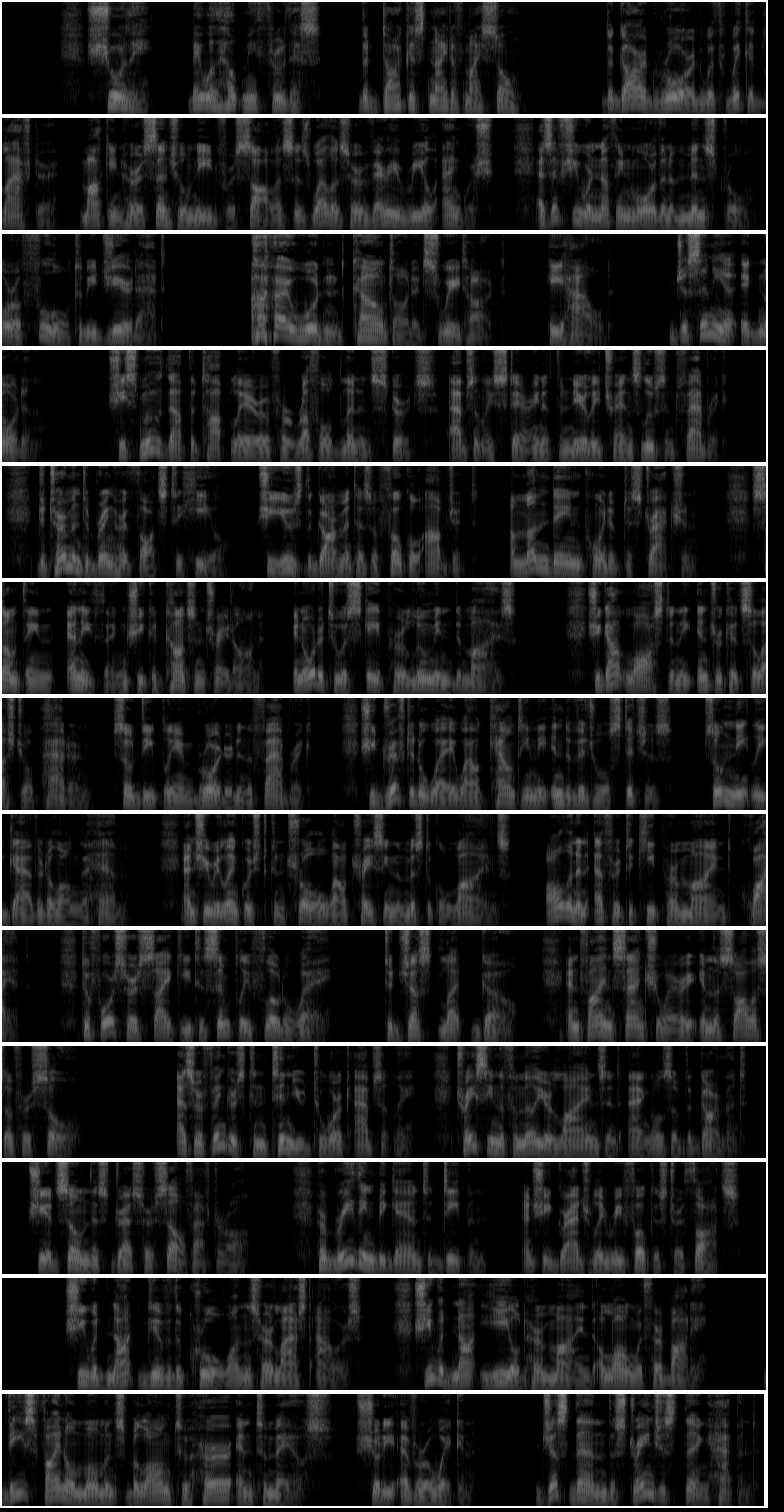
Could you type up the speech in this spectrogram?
Surely they will help me through this, the darkest night of my soul. The guard roared with wicked laughter mocking her essential need for solace as well as her very real anguish, as if she were nothing more than a minstrel or a fool to be jeered at. I wouldn't count on it, sweetheart, he howled. Jessenia ignored him. She smoothed out the top layer of her ruffled linen skirts, absently staring at the nearly translucent fabric. Determined to bring her thoughts to heel, she used the garment as a focal object, a mundane point of distraction, something, anything she could concentrate on, in order to escape her looming demise. She got lost in the intricate celestial pattern, so deeply embroidered in the fabric. She drifted away while counting the individual stitches, so neatly gathered along the hem, and she relinquished control while tracing the mystical lines, all in an effort to keep her mind quiet, to force her psyche to simply float away, to just let go and find sanctuary in the solace of her soul. As her fingers continued to work absently, tracing the familiar lines and angles of the garment, she had sewn this dress herself, after all. Her breathing began to deepen, and she gradually refocused her thoughts. She would not give the cruel ones her last hours. She would not yield her mind along with her body. These final moments belonged to her and to Timaos, should he ever awaken. Just then, the strangest thing happened.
